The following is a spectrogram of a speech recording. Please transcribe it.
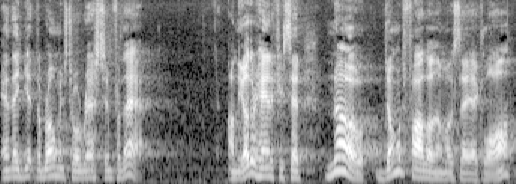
and they'd get the Romans to arrest him for that. On the other hand, if he said, No, don't follow the Mosaic law,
